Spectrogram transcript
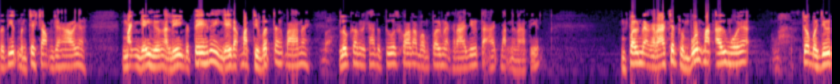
ទៅទៀតមិនចេះចប់មិនចេះហើយហើយមិននិយាយរឿងអាលេខប្រទេសទេនិយាយថាបាត់ជីវិតទៅបានហើយបាទលោកកឹមសុខាទទួលស្គាល់ថា7មករាយឺតតើអាចបាត់នរណាទៀត7មករា79បាត់ឪមួយហ៎បាទចុះបើយឺត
